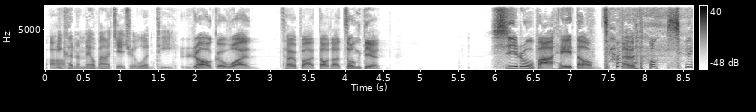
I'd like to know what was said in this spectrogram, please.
啊你可能没有办法解决问题。绕个弯才有办法到达终点。吸入吧，黑洞，还有东西。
